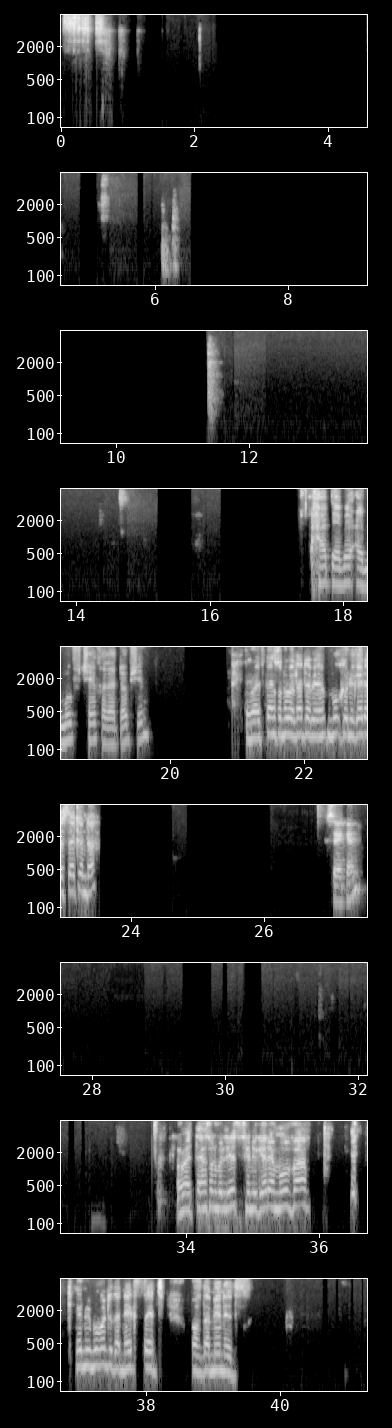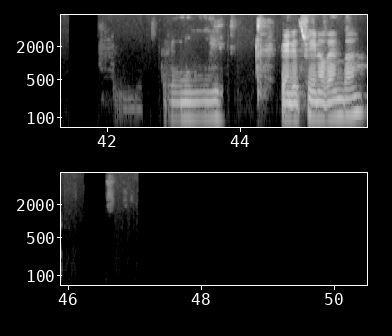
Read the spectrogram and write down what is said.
Hadebe, I move chair for the adoption. All right. Thanks, Honorable Hadebe. Mo- Can you get a seconder? Second. All right. Thanks, Honorable List. Can you get a mover? Can we move on to the next set of the minutes? Three, 23 November.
